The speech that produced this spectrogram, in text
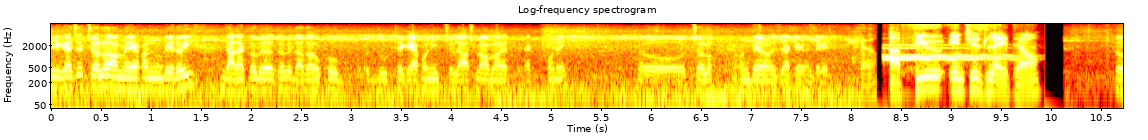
ঠিক আছে চলো আমি এখন বেরোই। দাদাকেও বেরোতে হবে দাদাও খুব দূর থেকে এখনই চলে আসলো আমার এক ফোনেই। তো চলো এখন বেরোনো যাক এখান থেকে। A few inches later. তো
